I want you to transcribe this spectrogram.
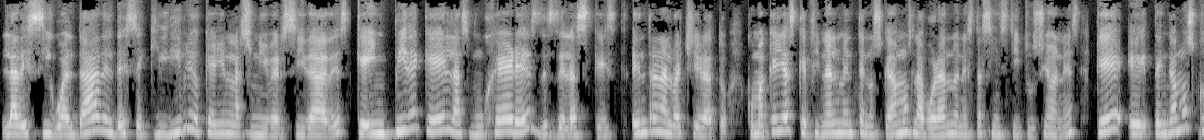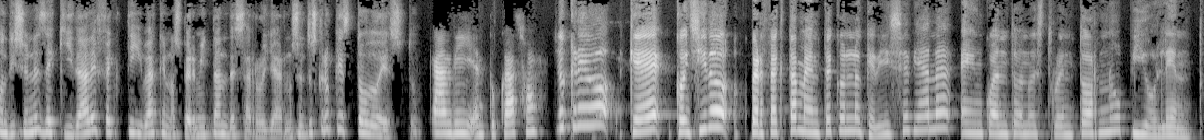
la desigualdad, el desequilibrio que hay en las universidades, que impide que las mujeres, desde las que entran al bachillerato, como aquellas que finalmente nos quedamos laborando en estas instituciones, que eh, tengamos condiciones de equidad efectiva que nos permitan desarrollarnos. Entonces creo que es todo esto. Candy, en tu caso. Yo creo que coincido perfectamente con lo que dice Diana en cuanto a nuestro entorno violento.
